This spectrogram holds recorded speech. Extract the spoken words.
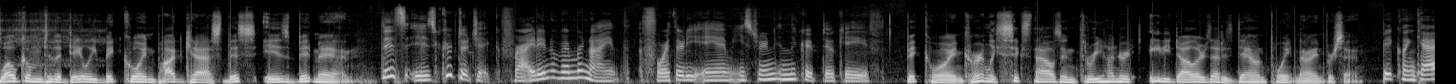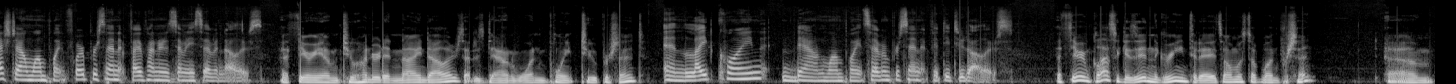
Welcome to the Daily Bitcoin Podcast. This is Bitman. This is Crypto Chick, Friday, November 9th, 4:30 a.m. Eastern in the Crypto Cave. Bitcoin currently $6,380. That is down 0.9%. Bitcoin Cash down 1.4% at $577. Ethereum $209. That is down 1.2%. And Litecoin down 1.7% at $52. Ethereum Classic is in the green today. It's almost up 1%. Um,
